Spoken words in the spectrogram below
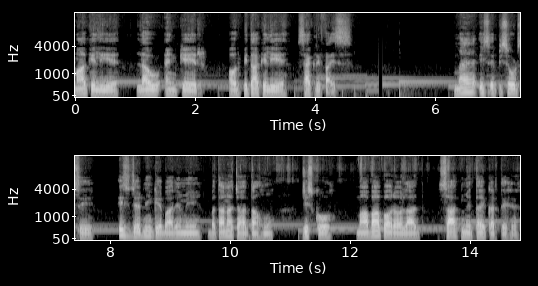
माँ के लिए लव एंड केयर और पिता के लिए सैक्रिफाइस मैं इस एपिसोड से इस जर्नी के बारे में बताना चाहता हूँ, जिसको माँ बाप और औलाद साथ में तय करते हैं।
